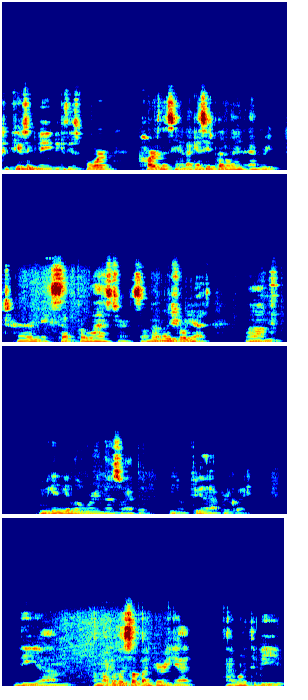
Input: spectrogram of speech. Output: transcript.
confusing to me because he has four cards in his hand. I guess he's played a land every turn except for last turn. So I'm not really sure what he has. Um, I'm beginning to get a little worried though, so I have to, you know, figure that out pretty quick. The um, I'm not to play Silkbind Faerie yet. I want it to be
